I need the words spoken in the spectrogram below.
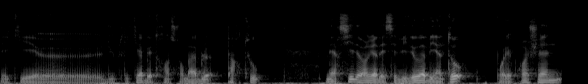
mais qui est euh, duplicable et transformable partout. Merci d'avoir regardé cette vidéo, à bientôt pour les prochaines.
